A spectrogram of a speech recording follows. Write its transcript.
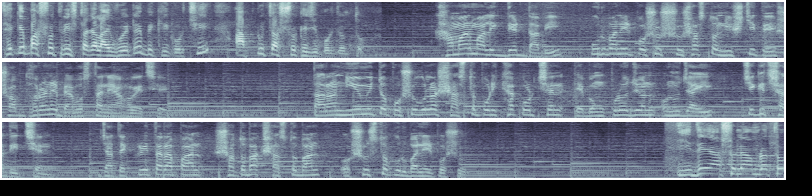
থেকে পাঁচশো ত্রিশ টাকা লাইভ ওয়েটে বিক্রি করছি আপ টু চারশো কেজি পর্যন্ত। খামার মালিকদের দাবি কুরবানির পশুর সুস্বাস্থ্য নিশ্চিতে সব ধরনের ব্যবস্থা নেওয়া হয়েছে। তারা নিয়মিত পশুগুলোর স্বাস্থ্য পরীক্ষা করছেন এবং প্রয়োজন অনুযায়ী চিকিৎসা দিচ্ছেন, যাতে ক্রেতারা পান শতভাগ স্বাস্থ্যবান ও সুস্থ কুরবানির পশু। ঈদে আসলে আমরা তো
